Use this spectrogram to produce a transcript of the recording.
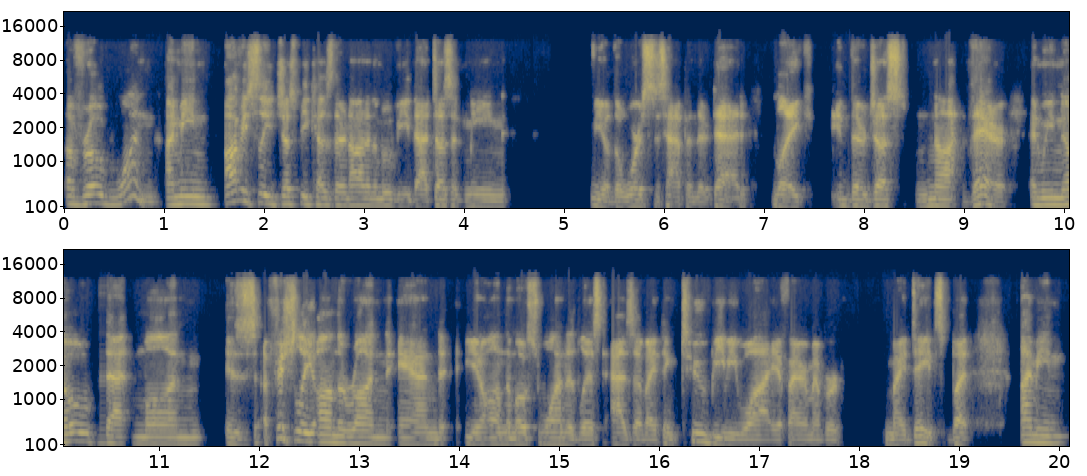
of Rogue One? I mean, obviously, just because they're not in the movie, that doesn't mean you know the worst has happened. They're dead. Like they're just not there, and we know that Mon is officially on the run and you know on the most wanted list as of I think two BBY, if I remember my dates. But I mean,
